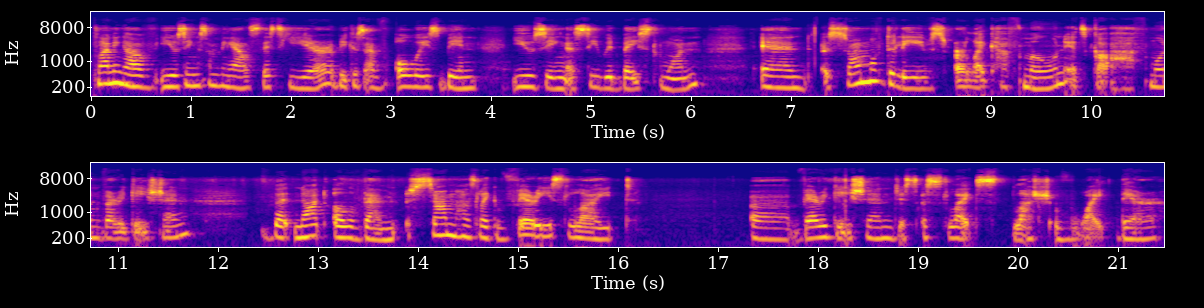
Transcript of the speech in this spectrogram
planning of using something else this year because i've always been using a seaweed based one. And some of the leaves are like half moon. It's got half moon variegation but not all of them. Some has like very slight uh, variegation just a slight splash of white there.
